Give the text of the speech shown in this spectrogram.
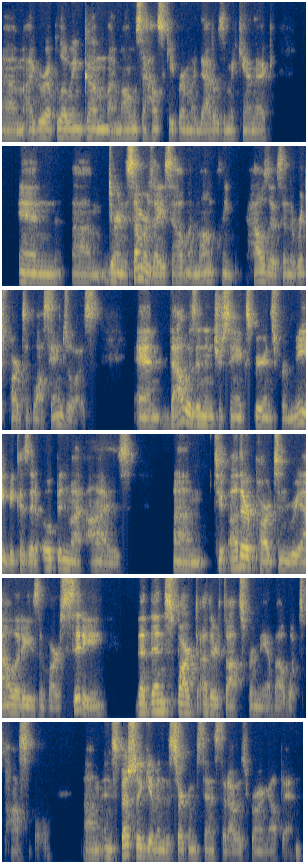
Um, I grew up low income. My mom was a housekeeper. My dad was a mechanic. And um, during the summers, I used to help my mom clean houses in the rich parts of Los Angeles. And that was an interesting experience for me because it opened my eyes um, to other parts and realities of our city that then sparked other thoughts for me about what's possible, um, and especially given the circumstance that I was growing up in.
